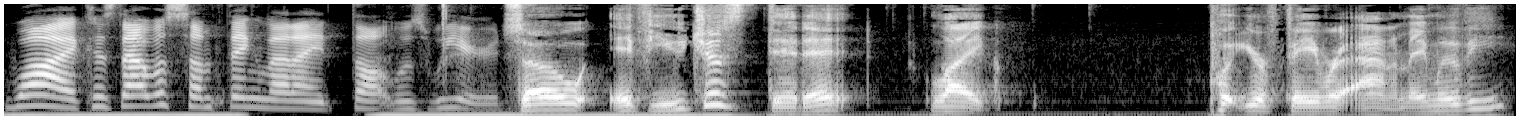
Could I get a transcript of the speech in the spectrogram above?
why? Because that was something that I thought was weird. So if you just did it, like, put your favorite anime movie,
